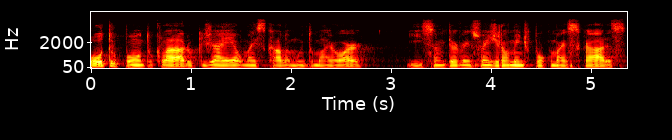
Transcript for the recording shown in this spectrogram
Outro ponto, claro, que já é uma escala muito maior, e são intervenções geralmente um pouco mais caras,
